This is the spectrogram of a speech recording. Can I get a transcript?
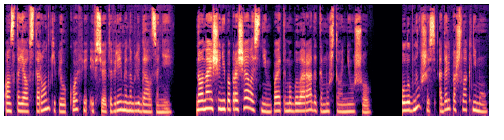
Он стоял в сторонке, пил кофе и все это время наблюдал за ней. Но она еще не попрощалась с ним, поэтому была рада тому, что он не ушел. Улыбнувшись, Адель пошла к нему.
